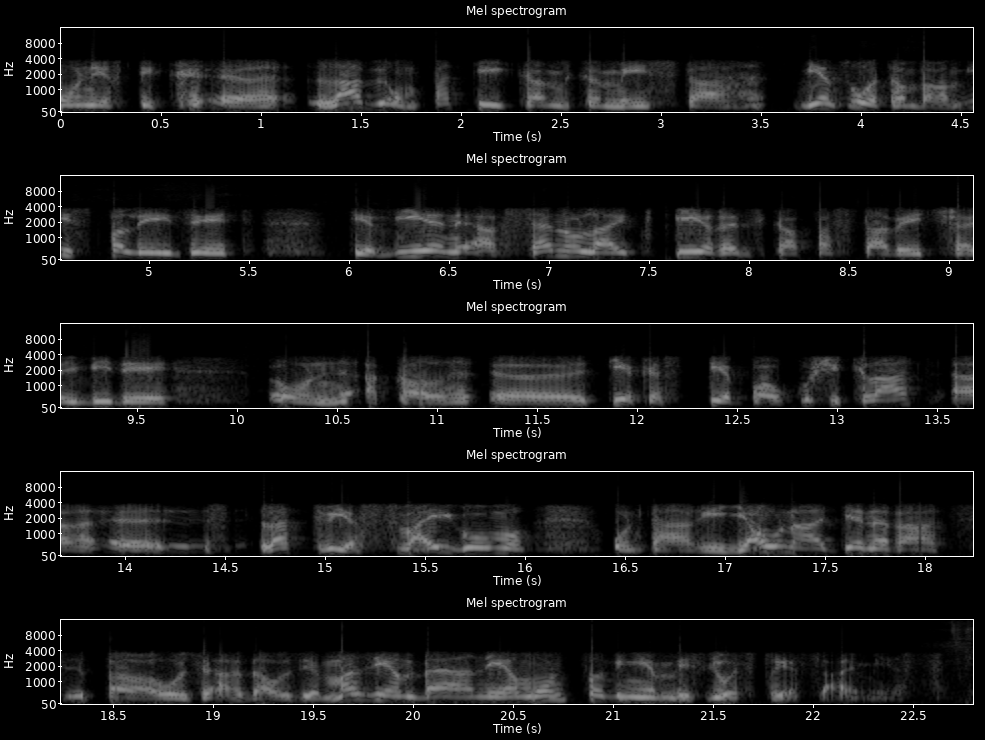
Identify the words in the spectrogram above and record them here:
un ir tik uh, labi un patīkami, ka mēs tā viens otram varam izpalīdzēt. Tie vieni ar senu laiku pieredzi, kā pastāvēt šai vidē, un atkal uh, tie, kas piepaukuši klāt ar uh, Latvijas svaigumu, un tā arī jaunā ģenerācija paudze ar daudziem maziem bērniem, un par viņiem mēs ļoti priecājamies.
